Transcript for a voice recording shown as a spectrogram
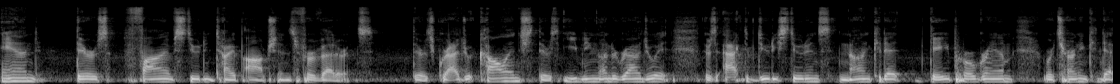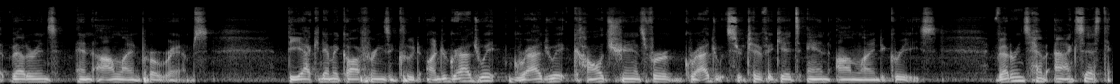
And there's five student type options for veterans. There's graduate college, there's evening undergraduate, there's active duty students, non cadet day program, returning cadet veterans, and online programs. The academic offerings include undergraduate, graduate, college transfer, graduate certificates, and online degrees. Veterans have access to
